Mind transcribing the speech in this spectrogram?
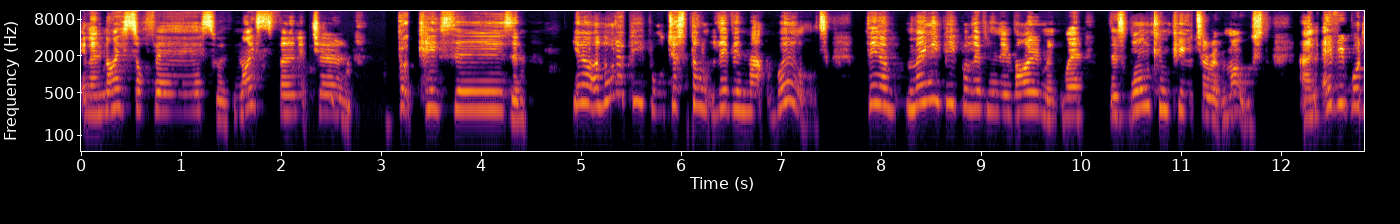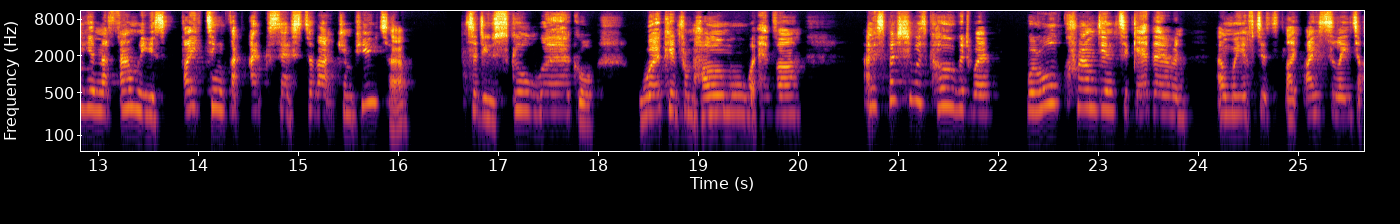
in a nice office with nice furniture and bookcases and you know, a lot of people just don't live in that world. You know, many people live in an environment where there's one computer at most and everybody in the family is fighting for access to that computer to do schoolwork or working from home or whatever. And especially with COVID where we're all crammed in together and, and we have to like isolate at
